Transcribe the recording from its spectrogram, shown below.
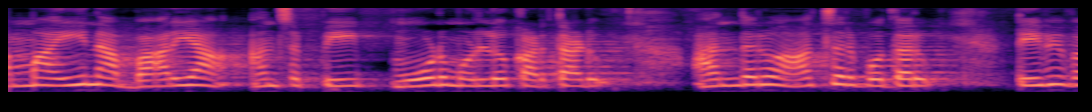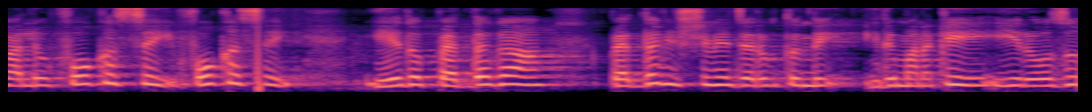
అమ్మాయి నా భార్య అని చెప్పి మూడు ముళ్ళు కడతాడు. అందరూ ఆశ్చర్యపోతారు. టీవీ వాళ్ళు ఫోకస్ చెయ్యి ఫోకస్ చెయ్యి. ఏదో పెద్దగా పెద్ద విషయమే జరుగుతుంది. ఇది మనకి ఈరోజు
